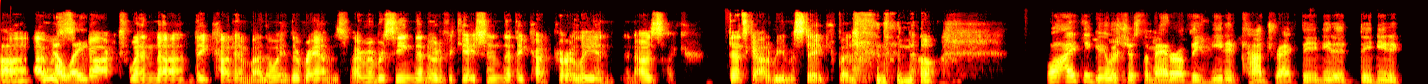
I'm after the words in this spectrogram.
Um, uh, I was LA shocked when uh, they cut him. By the way, the Rams. I remember seeing that notification that they cut Gurley, and, and I was like, "That's got to be a mistake." But no, Well, I think it was just a matter of they needed contract. They needed they needed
